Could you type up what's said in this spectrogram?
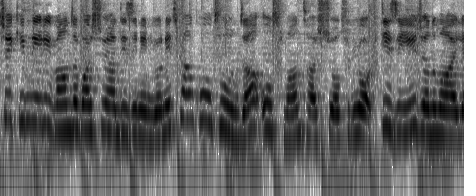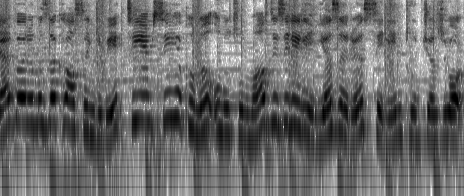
Çekimleri Van'da başlayan dizinin yönetmen koltuğunda Osman Taşçı oturuyor. Diziyi Canım Ailem ve Aramızda Kalsın gibi TMC yapımı unutulmaz dizilerin yazarı Selin Tunç yazıyor.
